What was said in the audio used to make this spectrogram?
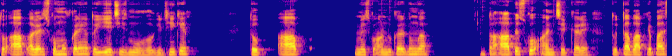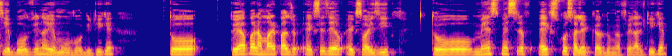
तो आप अगर इसको मूव करेंगे तो ये चीज़ मूव होगी, ठीक है? तो आप, मैं इसको अंडू कर दूँगा। तो आप इसको अनचेक करें। तो तब आपके पास ये बॉक्स जो है ना, ये मूव होगी, ठीक है? तो तो यहाँ पर हमारे पास जो एक्सेस है एक्स वाई जी तो मैं इसमें सिर्फ़ एक्स को सेलेक्ट कर दूँगा फ़िलहाल, ठीक है?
